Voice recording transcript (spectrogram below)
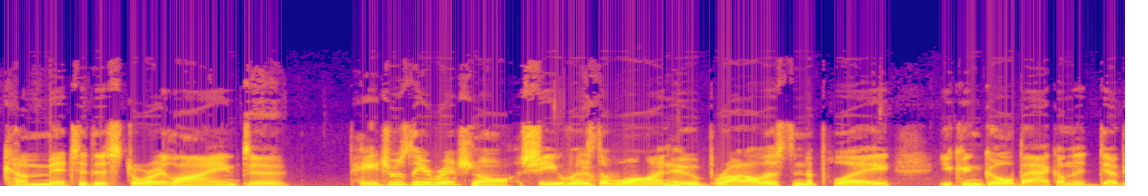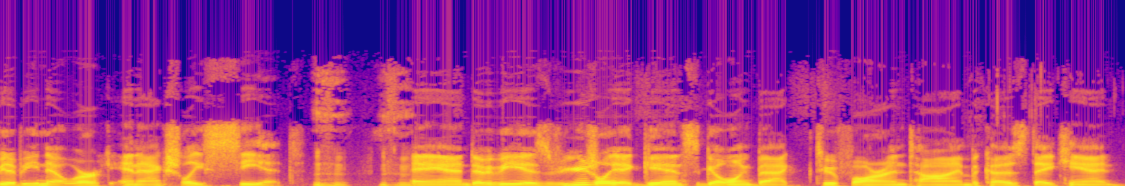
commit to this storyline to Paige was the original. She was the one who brought all this into play. You can go back on the WWE network and actually see it. Mm-hmm. Mm-hmm. And WWE is usually against going back too far in time because they can't.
